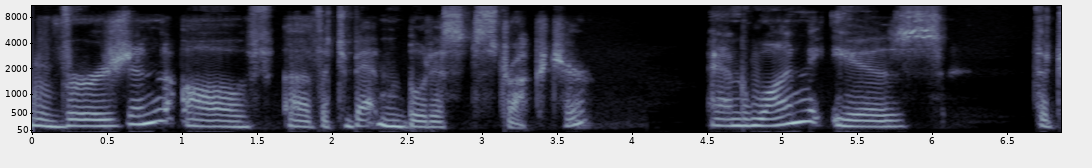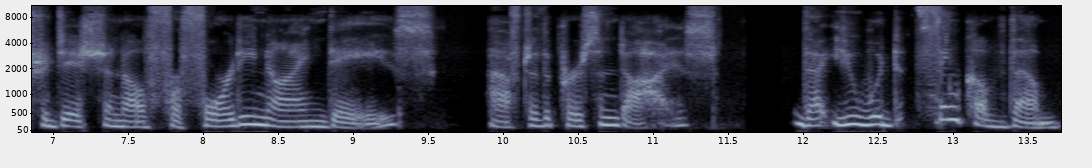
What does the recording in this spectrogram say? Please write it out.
version of uh, the Tibetan Buddhist structure, and one is the tradition of for 49 days after the person dies, that you would think of them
